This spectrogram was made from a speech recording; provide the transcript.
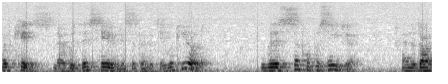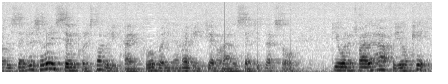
of kids you know, with this hearing disability were cured with this simple procedure. And the doctor said, well, it's very simple, it's not really painful, but you know, maybe general anaesthetic, that's all. Do you want to try that out for your kid?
